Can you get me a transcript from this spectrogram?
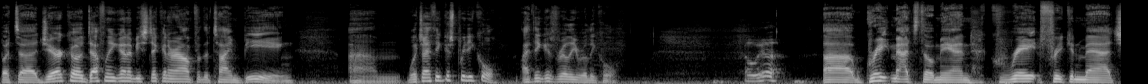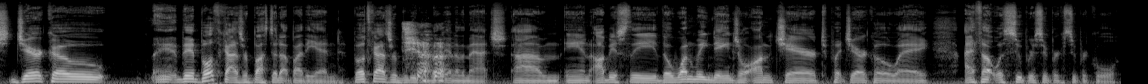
But uh, Jericho definitely going to be sticking around for the time being, um, which I think is pretty cool. I think is really really cool. Oh yeah. Uh, great match though, man. Great freaking match. Jericho. They both guys are busted up by the end. Both guys are bleeding by the end of the match. Um, and obviously, the one winged angel on a chair to put Jericho away, I felt was super, super, super cool.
